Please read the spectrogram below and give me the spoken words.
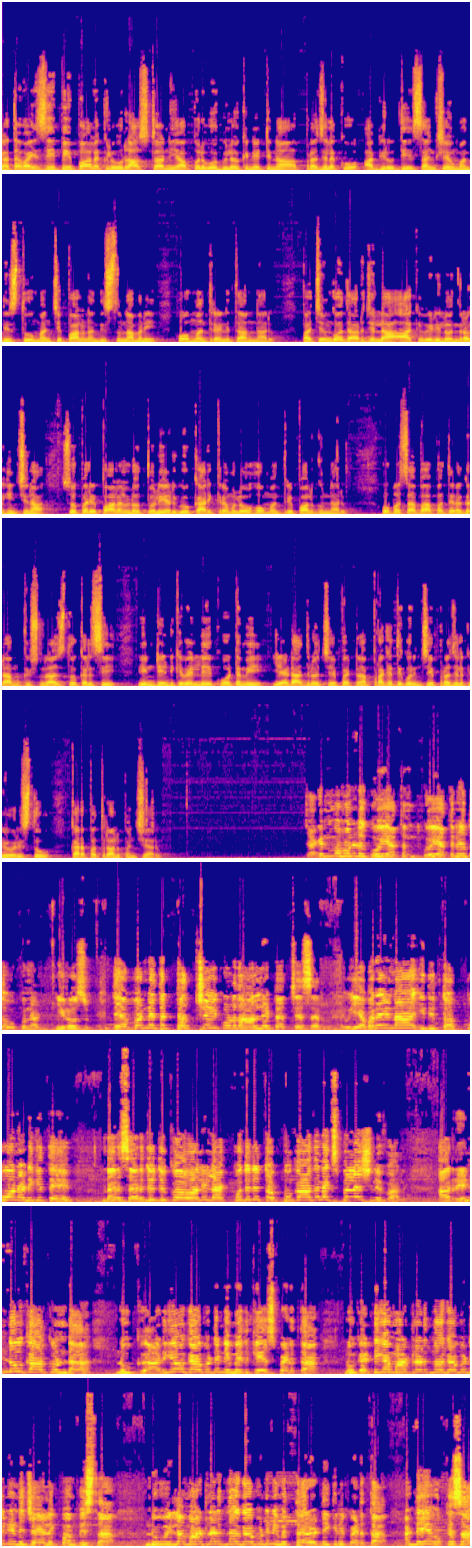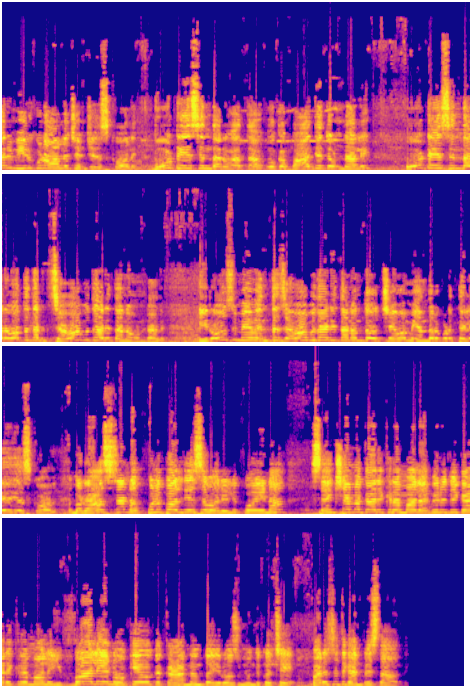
గత వైసీపీ పాలకులు రాష్ట్రాన్ని అప్పుల ఓబిలోకి నెట్టిన ప్రజలకు అభివృద్ధి సంక్షేమం అందిస్తూ మంచి పాలన అందిస్తున్నామని హోంమంత్రి అనిత అన్నారు. పశ్చిమ గోదావరి జిల్లా ఆకివీడిలో నిర్వహించిన సుపరిపాలనలో తొలి అడుగు కార్యక్రమంలో హోంమంత్రి పాల్గొన్నారు. ఉపసభాపతి రఘురామకృష్ణరాజుతో కలిసి ఇంటింటికి వెళ్ళి కూటమి ఏడాదిలో చేపట్టిన ప్రగతి గురించి ప్రజలకు వివరిస్తూ కరపత్రాలు పంచారు. జగన్మోహన్ రెడ్డి గోయి అతను గోయి అతనే తవ్వుకున్నాడు ఈ రోజు. ఎవరినైతే టచ్ చేయకూడదు వాళ్ళనే టచ్ చేశారు. ఎవరైనా ఇది తప్పు అని అడిగితే దాన్ని సరిదిద్దుకోవాలి లేకపోతే ఇది తప్పు కాదని ఎక్స్ప్లెనేషన్ ఇవ్వాలి. ఆ రెండూ కాకుండా నువ్వు అడిగావు కాబట్టి నీ మీద కేసు పెడతా నువ్వు గట్టిగా మాట్లాడుతున్నావు కాబట్టి నేను జైలుకి పంపిస్తా నువ్వు ఇలా మాట్లాడుతున్నావు కాబట్టి నీ మీద థర్డ్ డిగ్రీ పెడతా. అంటే ఒక్కసారి మీరు కూడా ఆలోచన చేసుకోవాలి. ఓటు వేసిన తర్వాత ఒక బాధ్యత ఉండాలి ఓటు వేసిన తర్వాత దానికి జవాబుదారీతనం ఉండాలి. ఈ రోజు మేము ఎంత జవాబుదారీతనంతో వచ్చామో మీ అందరూ కూడా తెలియజేసుకోవాలి. మన రాష్ట్రాన్ని అప్పుల పాలు చేసే వాళ్ళు వెళ్ళిపోయినా సంక్షేమ కార్యక్రమాలు అభివృద్ధి కార్యక్రమాలు ఇవ్వాలి అని ఒకే ఒక కారణంతో ఈ రోజు ముందుకొచ్చే పరిస్థితి కనిపిస్తా ఉంది.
